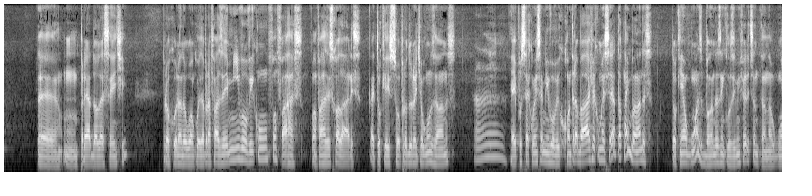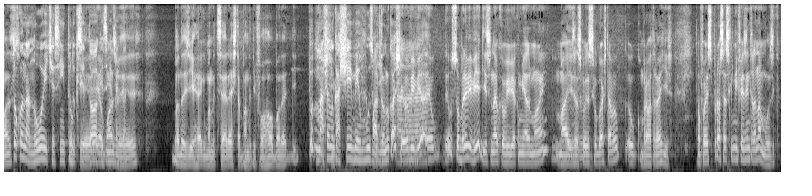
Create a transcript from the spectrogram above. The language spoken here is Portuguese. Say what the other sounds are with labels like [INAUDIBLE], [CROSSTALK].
é, um pré-adolescente, procurando alguma coisa para fazer, me envolvi com fanfarras, fanfarras escolares. Aí toquei sopro durante alguns anos. Ah, E aí, por sequência, me envolvi com contrabaixo e comecei a tocar em bandas. Toquei em algumas bandas, inclusive em Feira de Santana. Algumas tocou na noite, assim, tudo que toquei você toca. esse algumas vezes. Bandas de reggae, banda de seresta, banda de forró, banda de tudo Matando cachê mesmo, músico de- Matando cachê. Eu, Ah. vivia, eu, eu sobrevivia disso, né? Porque eu vivia com minha mãe, mas as coisas que eu gostava eu, eu comprava através disso. Então foi esse processo que me fez entrar na música.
